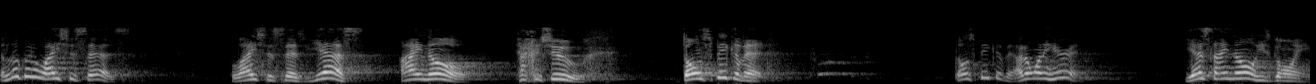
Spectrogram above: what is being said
And look what Elisha says. Elisha says, Yes, I know. Hecheshu. Don't speak of it. Don't speak of it. I don't want to hear it. Yes, I know he's going.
